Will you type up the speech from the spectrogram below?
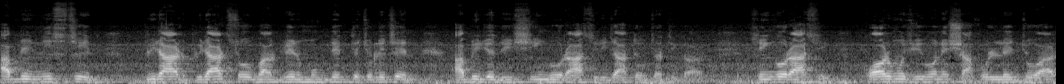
আপনি নিশ্চিত বিরাট বিরাট সৌভাগ্যের মুখ দেখতে চলেছেন আপনি যদি সিংহ রাশির জাতক জাতিকা হন। সিংহ রাশি কর্মজীবনে সাফল্যের জোয়ার,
